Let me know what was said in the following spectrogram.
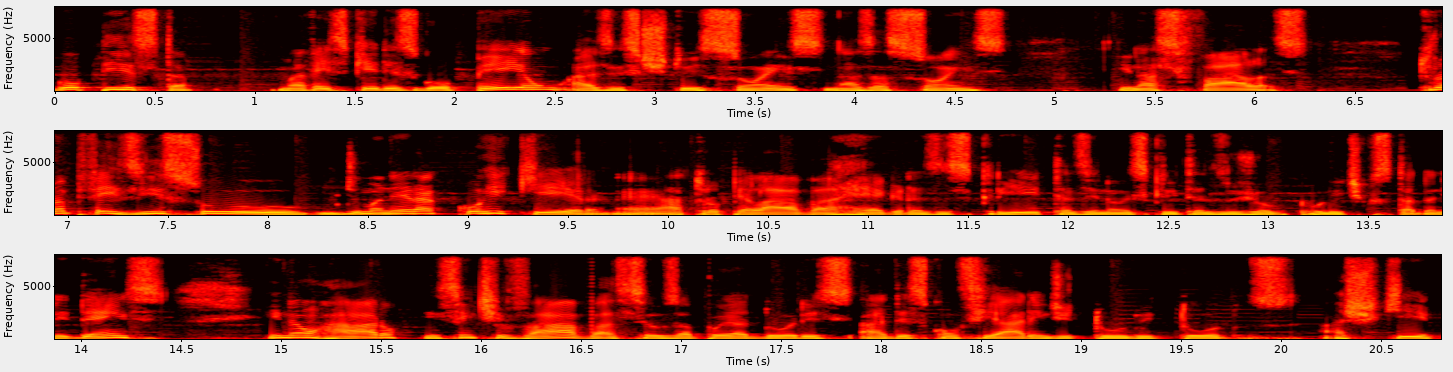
golpista, uma vez que eles golpeiam as instituições nas ações e nas falas. Trump fez isso de maneira corriqueira, né? atropelava regras escritas e não escritas do jogo político estadunidense e, não raro, incentivava seus apoiadores a desconfiarem de tudo e todos. Acho que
